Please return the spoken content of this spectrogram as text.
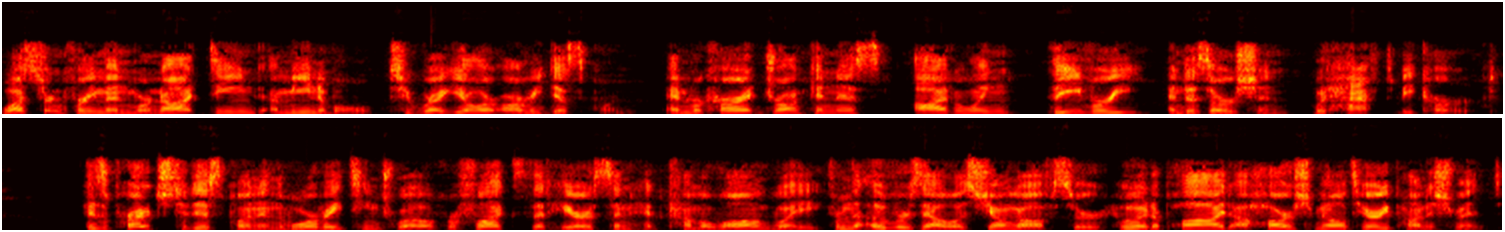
Western freemen were not deemed amenable to regular army discipline, and recurrent drunkenness, idling, thievery, and desertion would have to be curbed. His approach to discipline in the War of 1812 reflects that Harrison had come a long way from the overzealous young officer who had applied a harsh military punishment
